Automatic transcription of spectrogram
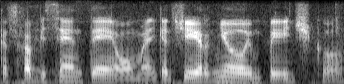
Kaska Vicente, oh my god, share nyo yung page ko.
